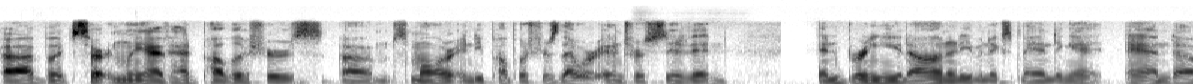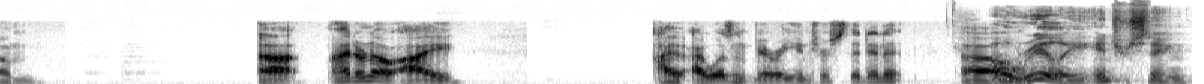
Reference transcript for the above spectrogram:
uh, but certainly I've had publishers, um, smaller indie publishers that were interested in in bringing it on and even expanding it. And um, uh, I don't know, I, I I wasn't very interested in it. Um, oh, really? Interesting.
